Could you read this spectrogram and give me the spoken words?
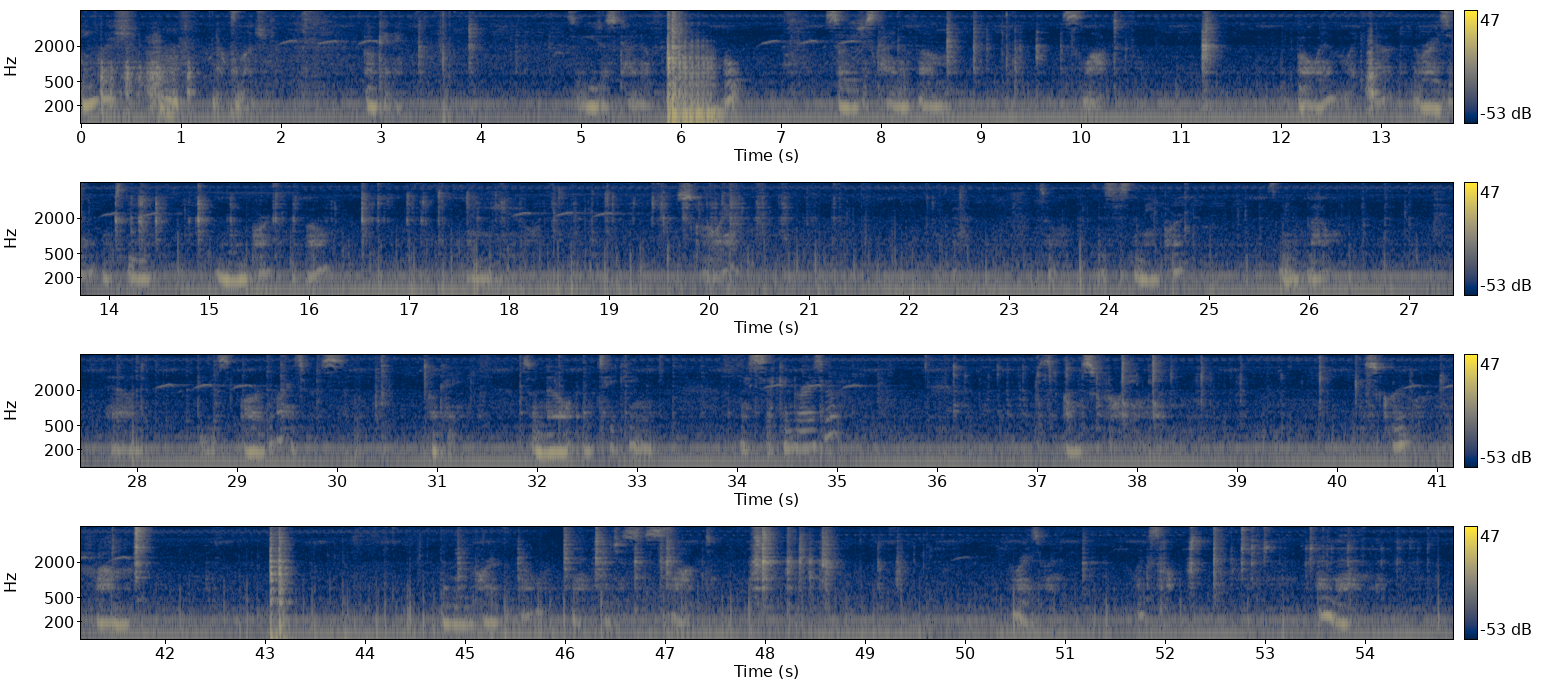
English, Mm, not so much. Okay. So you just kind of so you just kind of um, slot the bow in like that, the riser into the main part of the bow, and you screw it. So this is the main part. It's made of metal. And these are the risers. Okay, so now I'm taking my second riser, unscrewing the screw from the main part of the bow, and I just slot riser in, like so. And then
